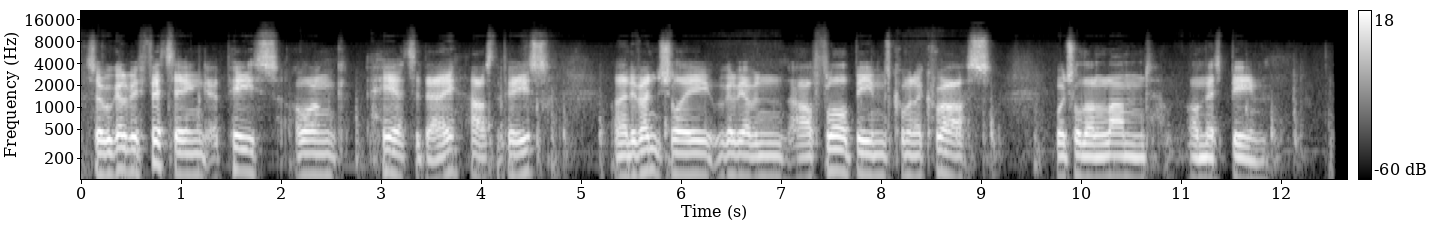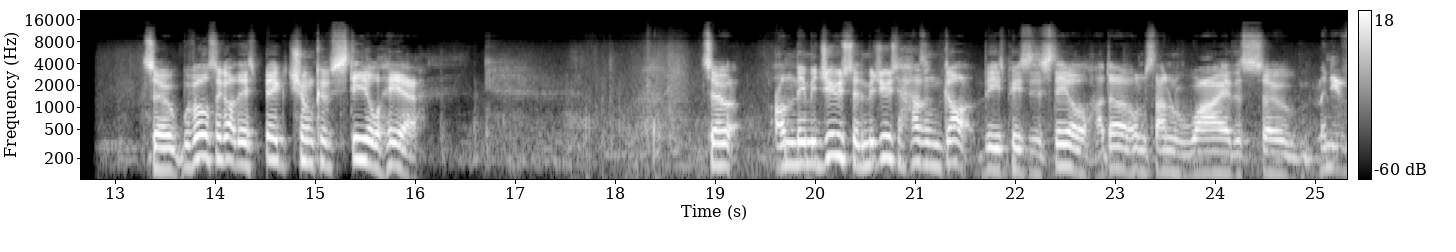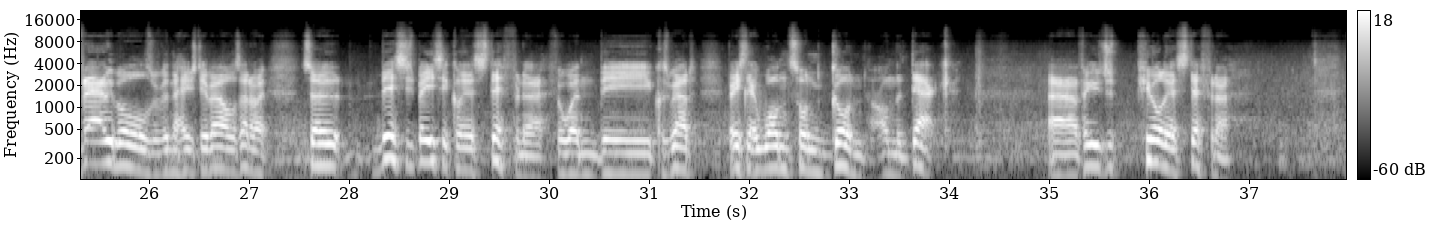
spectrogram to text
So we're going to be fitting a piece along here today. That's the piece. And then eventually we're going to be having our floor beams coming across, which will then land on this beam. So we've also got this big chunk of steel here. So on the Medusa, the Medusa hasn't got these pieces of steel. I don't understand why there's so many variables within the HDMLs. Anyway, so this is basically a stiffener for when the, because we had basically a one ton gun on the deck. Uh, I think it's just purely a stiffener.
